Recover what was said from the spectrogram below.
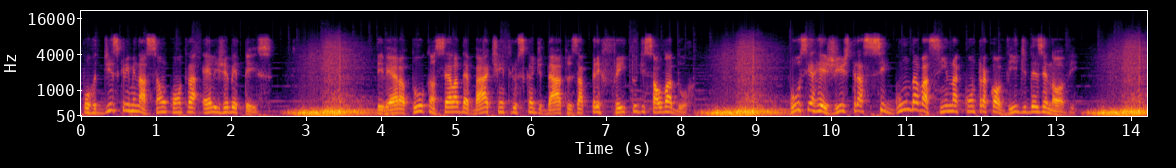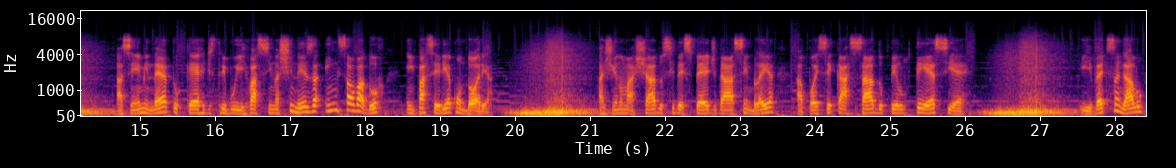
por discriminação contra LGBTs. TV cancela debate entre os candidatos a prefeito de Salvador. Rússia registra a segunda vacina contra a Covid-19. A CM Neto quer distribuir vacina chinesa em Salvador em parceria com Dória. Agino Machado se despede da Assembleia após ser caçado pelo TSE. E Ivete Sangalo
